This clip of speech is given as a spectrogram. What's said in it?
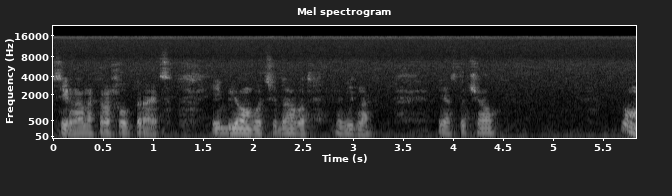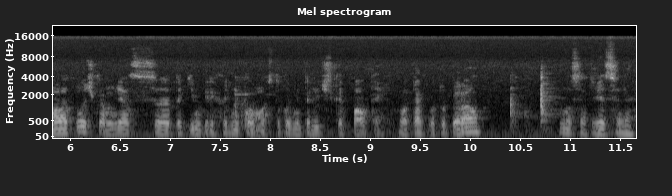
сильно она хорошо упирается. И бьем вот сюда, вот видно, я стучал ну, молоточком я с э, таким переходником, вот с такой металлической палкой. Вот так вот упирал, ну, соответственно,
